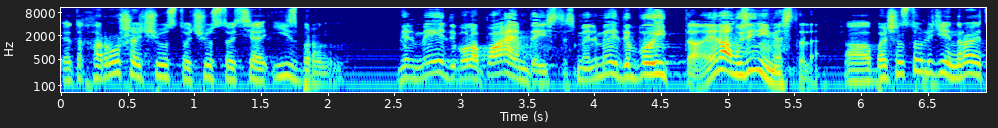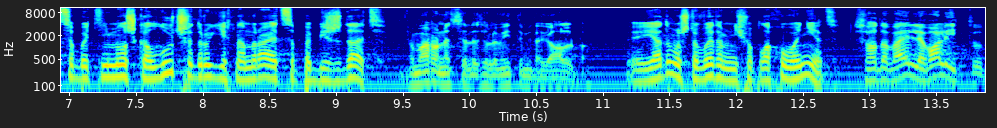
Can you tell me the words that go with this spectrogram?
Это хорошее чувство чувствовать себя избранным. meile meeldib olla parem teistest, meile meeldib võita, enamus inimestele. А большинству людей нравится быть немножко лучше других, нам нравится побеждать. ja ma arvan, et selles ei ole mitte midagi halba. И Я думаю, что в этом ничего плохого нет. saada välja valitud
